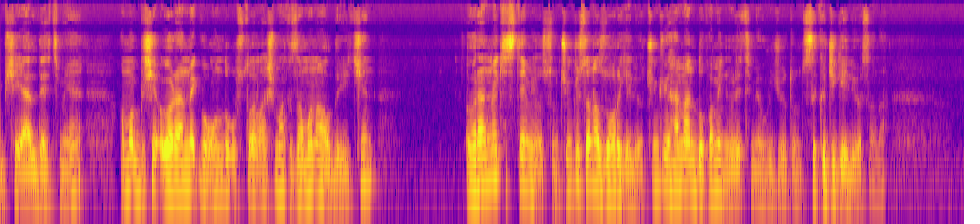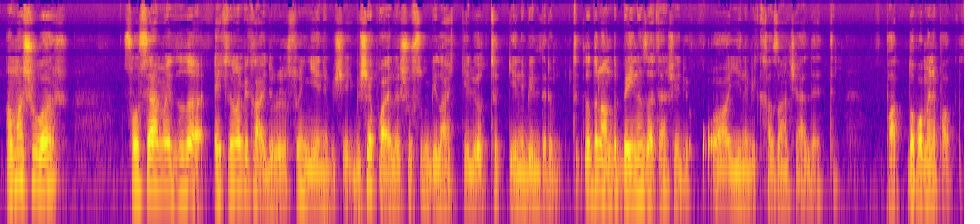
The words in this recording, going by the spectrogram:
bir şey elde etmeye. Ama bir şey öğrenmek ve onda ustalaşmak zaman aldığı için öğrenmek istemiyorsun. Çünkü sana zor geliyor. Çünkü hemen dopamin üretmiyor vücudun. Sıkıcı geliyor sana. Ama şu var. Sosyal medyada ekrana bir kaydırıyorsun yeni bir şey. Bir şey paylaşıyorsun bir like geliyor tık yeni bildirim. Tıkladığın anda beynin zaten şey diyor. Oha yeni bir kazanç elde ettim. Pat, dopamini patlat.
